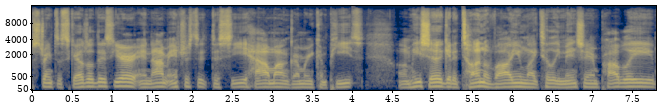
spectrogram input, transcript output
strength of schedule this year, and I'm interested to see how Montgomery competes. Um, he should get a ton of volume, like Tilly mentioned, probably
